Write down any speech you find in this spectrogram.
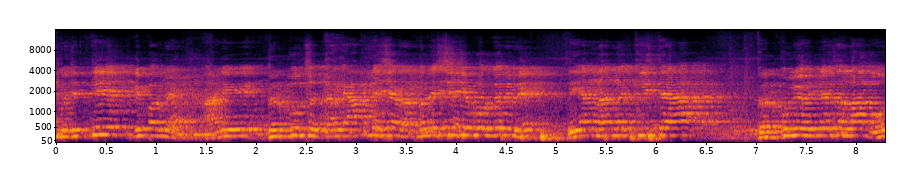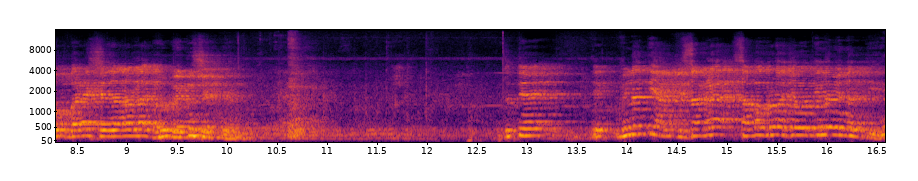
म्हणजे ते डिपार्टमेंट आणि घरकुलचं कारण की आपल्या शहरात बरेचसे जे गोरगरीब आहेत यांना नक्कीच त्या घरकुल योजनेचा लाभ होऊन बऱ्याचशा जणांना घर भेटू शकते तर ते एक विनंती आहे आमची. सगळ्या सभागृहाच्या वतीनं विनंती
